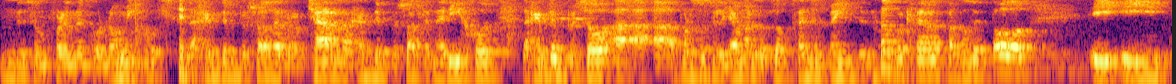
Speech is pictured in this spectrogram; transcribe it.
un desenfreno económico, la gente empezó a derrochar, la gente empezó a tener hijos, la gente empezó a, por eso se le llaman los locos años 20, ¿no? porque además pasó de todo. Y, y,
